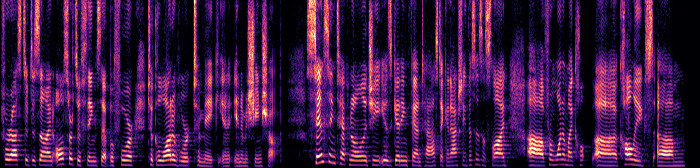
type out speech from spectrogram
for us to design all sorts of things that before took a lot of work to make in, in a machine shop. Sensing technology is getting fantastic. And actually, this is a slide uh, from one of my co uh, colleagues, um,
